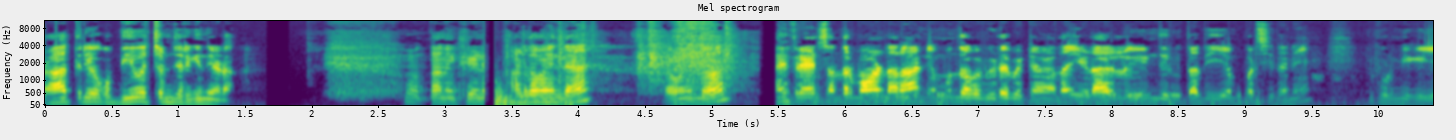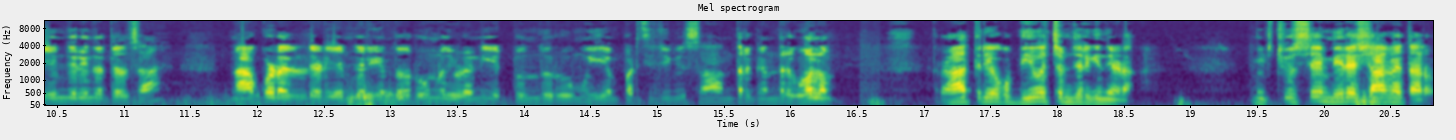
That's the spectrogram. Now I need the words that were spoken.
రాత్రి ఒక బీవచ్చం జరిగింది ఇక్కడ మొత్తానికి క్లీన్ అర్థమైందా? అర్థమైందా? హాయ్ ఫ్రెండ్స్ అందరు బాగుంటారా నేను ముందు ఒక వీడియో పెట్టాను కదా ఎడారిలో ఏం జరుగుతుంది ఏం పరిస్థితి అని. ఇప్పుడు మీకు ఏం జరిగిందో తెలుసా? నాకు కూడా తెలుతాడు ఏం జరిగిందో. రూమ్లో చూడండి ఎట్టుందో రూము ఏం పరిస్థితి చూపిస్తా. అందరు గందరగోళం. రాత్రి ఒక బీవచ్చం జరిగింది ఇక్కడ మీరు చూస్తే మీరే షాక్ అవుతారు.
